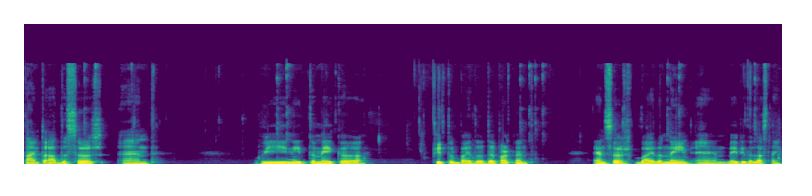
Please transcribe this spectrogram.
time to add the search and we need to make a filter by the department and search by the name and maybe the last name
